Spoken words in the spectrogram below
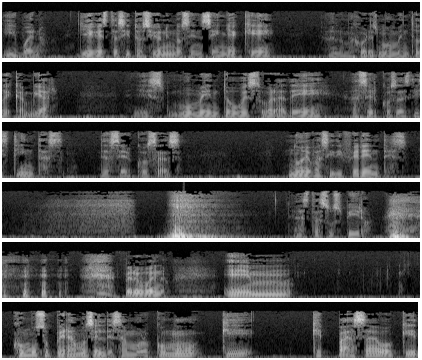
y bueno, llega esta situación y nos enseña que a lo mejor es momento de cambiar, es momento o es hora de hacer cosas distintas, de hacer cosas nuevas y diferentes hasta suspiro. Pero bueno, em, ¿cómo superamos el desamor? ¿Cómo, qué, qué pasa o qué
